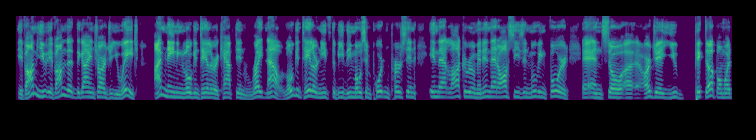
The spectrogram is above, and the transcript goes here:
if I'm you, if I'm the, the guy in charge of UH, I'm naming Logan Taylor a captain right now. Logan Taylor needs to be the most important person in that locker room and in that offseason moving forward. And so, uh, RJ, you picked up on what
